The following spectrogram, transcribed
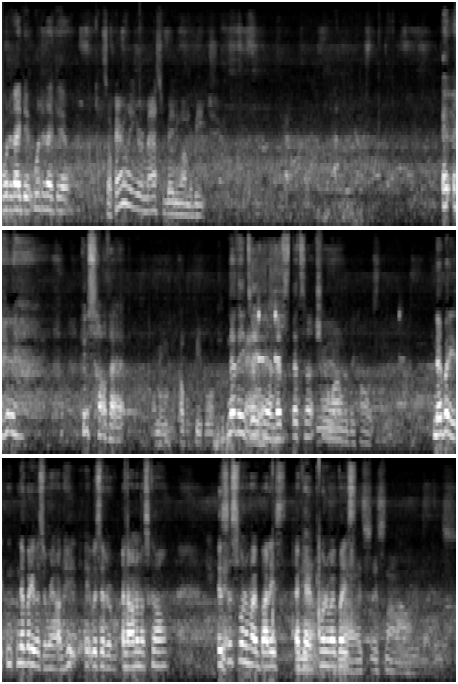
What did I do? What did I do? So apparently you were masturbating on the beach. Eh, eh, eh, who saw that? I mean, a couple people. No, they families. didn't. That's that's not know, why true. would they call us? Nobody, nobody was around. Who? It was it an anonymous call? Is Yeah. this one of my buddies? Okay, No, one of my buddies. No, it's, it's not one of your buddies.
